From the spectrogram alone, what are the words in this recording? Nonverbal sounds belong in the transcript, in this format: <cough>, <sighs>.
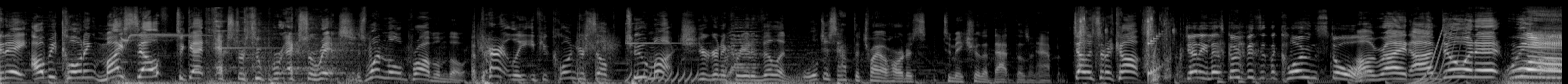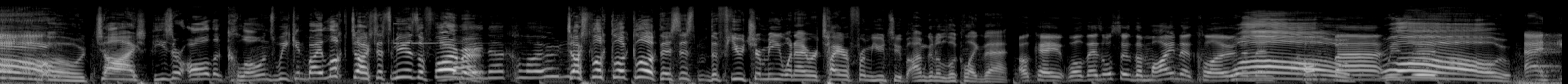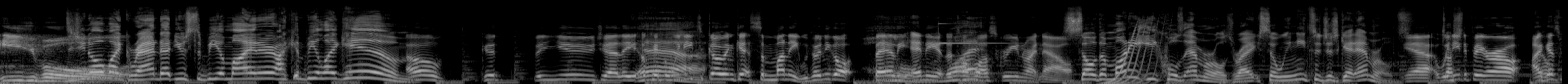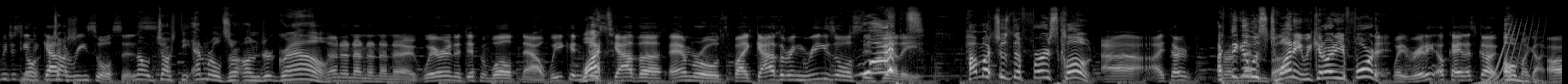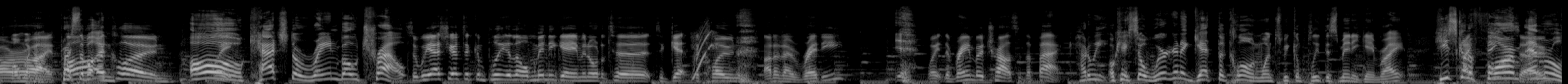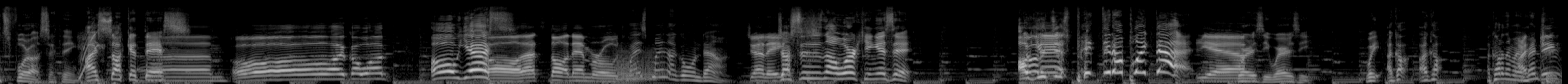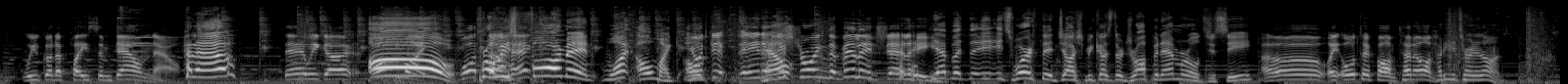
Today, I'll be cloning myself to get extra super extra rich. There's one little problem though. Apparently, if you clone yourself too much, you're gonna create a villain. We'll just have to try our hardest to make sure that that doesn't happen. Jelly to the cup. Jelly, let's go visit the clone store. All right, I'm doing it. Whoa, Josh, these are all the clones we can buy. Look, Josh, that's me as a farmer. Minor clone. Josh, look, look, look. This is the future me when I retire from YouTube. I'm gonna look like that. Okay, well, there's also the minor clone, Whoa! and then combat, Whoa! wizard, Oh! and evil. Did you know my granddad used to be a miner? I can be like him. Oh, good for you, Jelly. Okay, but we need to go and get some money. We've only got barely Oh, any at the top of our screen right now. So the money equals emeralds, right? So we need to just get emeralds. Yeah, we Josh- need to figure out. I No, guess we just need no, to gather Josh, resources. No, Josh, the emeralds are underground. No, no, no, no, no, no. We're in a different world now. We can What? just gather emeralds by gathering resources, What? Jelly. How much was the first clone? Uh, I don't. I think it was 20. We can already afford it. Wait, really? Okay, let's go. Oh my god. All oh my right, god. Press the farmer button. clone. Oh, catch the rainbow trout. So we actually have to complete a little mini game in order to to get the clone. I don't know, ready. Wait, the rainbow trout's at the back. How do we? Okay, so we're gonna get the clone once we complete this mini game, right? He's gonna I farm so. emeralds for us, I think. I suck at this. Um. Oh, I got one. Oh yes. Oh, that's not an emerald. Why is mine not going down? Jelly. Justice is not working, is it? Oh, Got you it. just picked it up like that. Yeah. Where is he? Where is he? Wait, I got, I got, I got it in my I inventory. think we've got to place him down now. Hello. There we go. Oh, oh! my! What bro, the he's heck? farming. What? Oh my. Oh, You're, di- they're destroying the village, Jelly. yeah, but it's worth it, Josh, because they're dropping emeralds. You see? Oh, wait, auto farm, turn it on. How do you turn it on?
